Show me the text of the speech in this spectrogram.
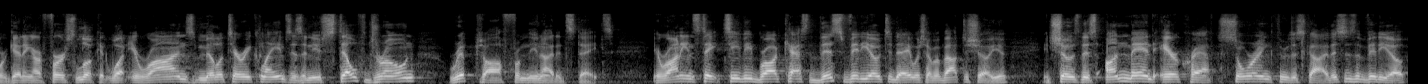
We're getting our first look at what Iran's military claims is a new stealth drone ripped off from the United States. Iranian state TV broadcast this video today, which I'm about to show you. It shows this unmanned aircraft soaring through the sky. This is a video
